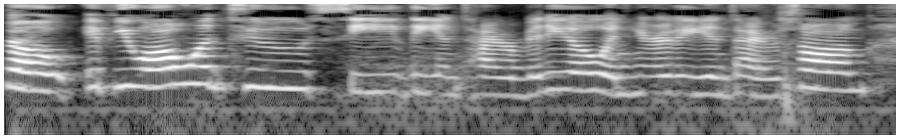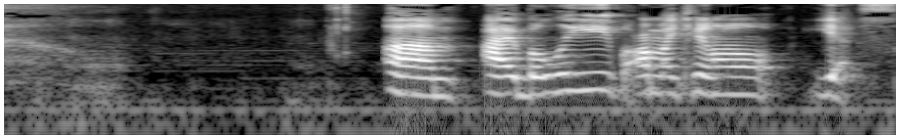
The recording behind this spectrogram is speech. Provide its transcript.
So if you all want to see the entire video and hear the entire song, um, I believe on my channel, yes,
